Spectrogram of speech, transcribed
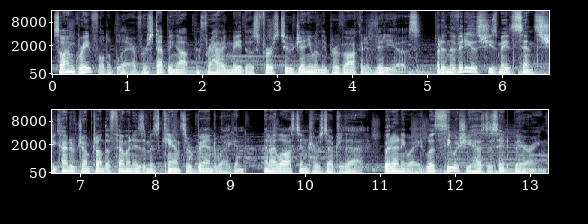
So I'm grateful to Blair for stepping up and for having made those first two genuinely provocative videos. But in the videos she's made since, she kind of jumped on the feminism is cancer bandwagon, and I lost interest after that. But anyway, let's see what she has to say to Bearing.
